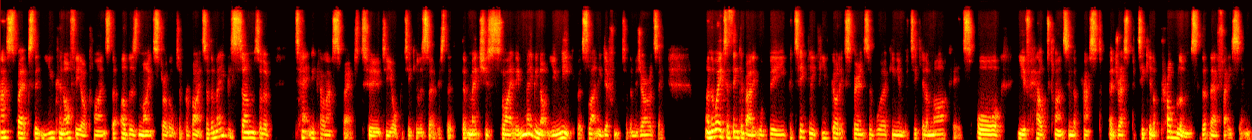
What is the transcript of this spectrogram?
aspects that you can offer your clients that others might struggle to provide. So there may be some sort of technical aspect to, to your particular service that, that makes you slightly, maybe not unique, but slightly different to the majority. And the way to think about it would be, particularly if you've got experience of working in particular markets or you've helped clients in the past address particular problems that they're facing,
